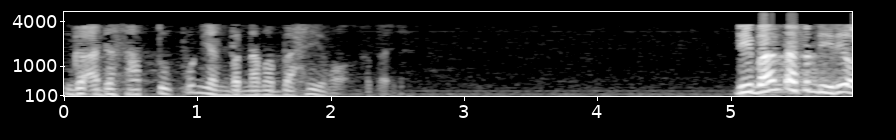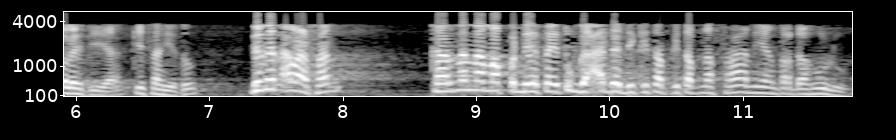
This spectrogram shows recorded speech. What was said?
Nggak ada satupun yang bernama Bahiro katanya. Dibantah sendiri oleh dia kisah itu dengan alasan karena nama pendeta itu nggak ada di kitab-kitab Nasrani yang terdahulu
